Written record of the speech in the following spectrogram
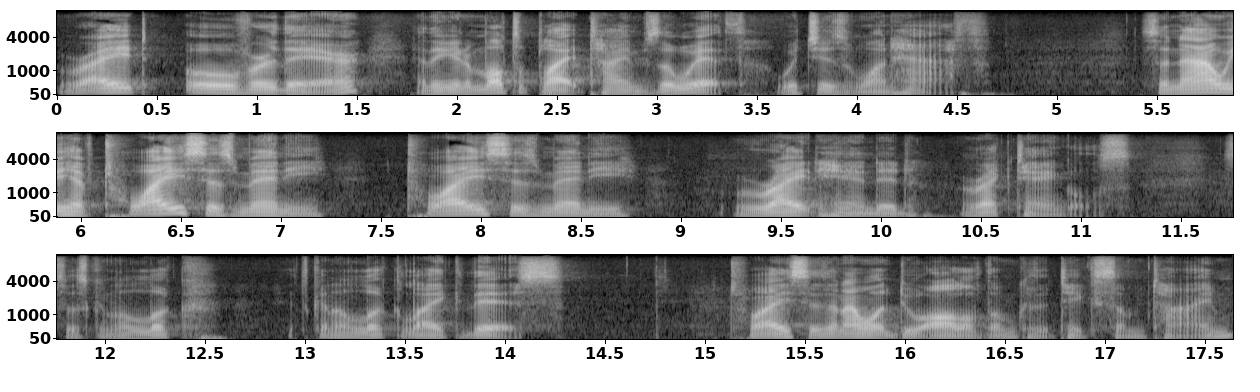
right over there. And then you're going to multiply it times the width, which is 1 half. So now we have twice as many, twice as many right-handed rectangles. So it's going to look, it's going to look like this. Twice as, and I won't do all of them because it takes some time.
